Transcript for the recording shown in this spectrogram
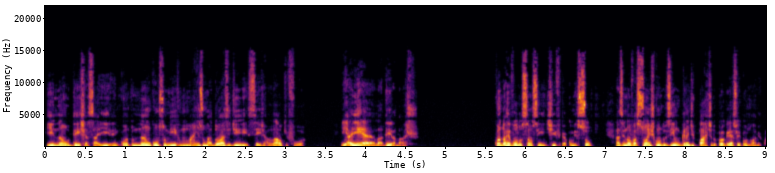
e não o deixa sair enquanto não consumir mais uma dose de seja lá o que for. E aí é ladeira abaixo. Quando a revolução científica começou, as inovações conduziam grande parte do progresso econômico.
